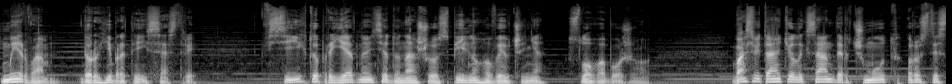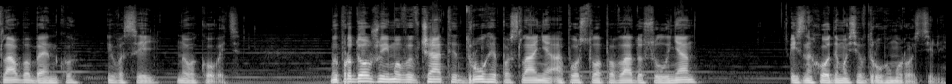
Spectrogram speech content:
Мир вам, дорогі брати і сестри, всі, хто приєднується до нашого спільного вивчення Слова Божого. Вас вітають Олександр Чмут, Ростислав Бабенко і Василь Новаковець. Ми продовжуємо вивчати друге послання апостола Павла до Солунян і знаходимося в другому розділі.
